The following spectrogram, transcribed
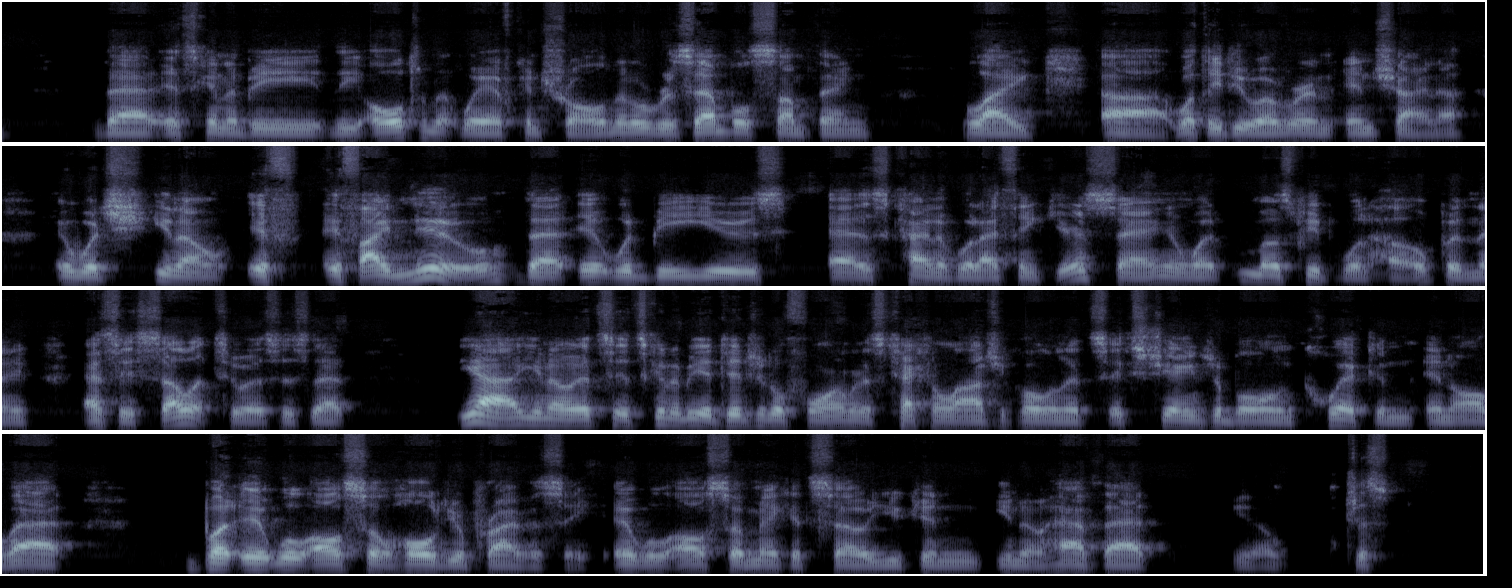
that it's going to be the ultimate way of control, and it'll resemble something like uh, what they do over in, in China, in which you know, if if I knew that it would be used as kind of what I think you're saying, and what most people would hope, and they as they sell it to us, is that yeah, you know, it's it's going to be a digital form and it's technological and it's exchangeable and quick and, and all that but it will also hold your privacy. It will also make it so you can, you know, have that, you know, just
